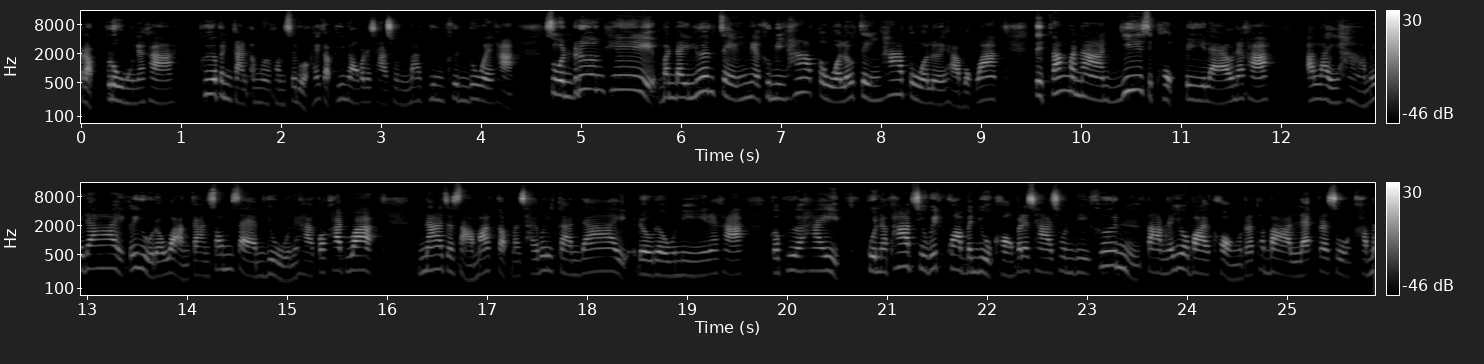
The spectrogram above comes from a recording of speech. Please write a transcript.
ปรับปรุงนะคะเพื่อเป็นการอำนวยความสะดวกให้กับพี่น้องประชาชนมากยิ่งขึ้นด้วยค่ะ ส่วนเรื่องที่บันไดเลื่อนเจ๊งเนี่ยคือมี 5 ตัวแล้วเจ๊ง5 ตัวเลยค่ะ บอกว่าติดตั้งมานาน 26 ปีแล้วนะคะ อะไรหาไม่ได้ก็อยู่ระหว่างการซ่อมแซมอยู่นะคะ ก็คาดว่าน่าจะสามารถกลับมาใช้บริการได้เร็วๆนี้นะคะ ก็เพื่อให้คุณภาพชีวิตความเป็นอยู่ของประชาชนดีขึ้น ตามนโยบายของรัฐบาลและกระทรวงคม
